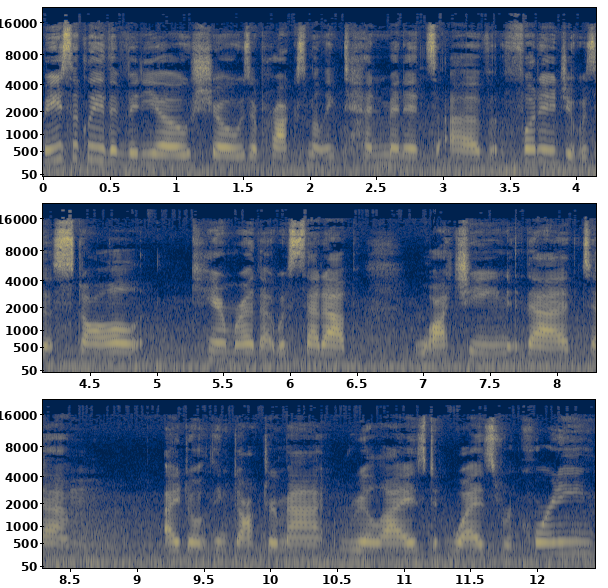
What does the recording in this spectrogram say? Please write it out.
Basically, the video shows approximately 10 minutes of footage. It was a stall camera that was set up watching that um, I don't think Dr. Matt realized was recording.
